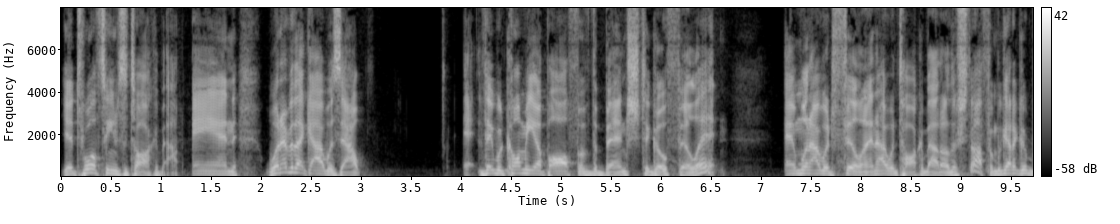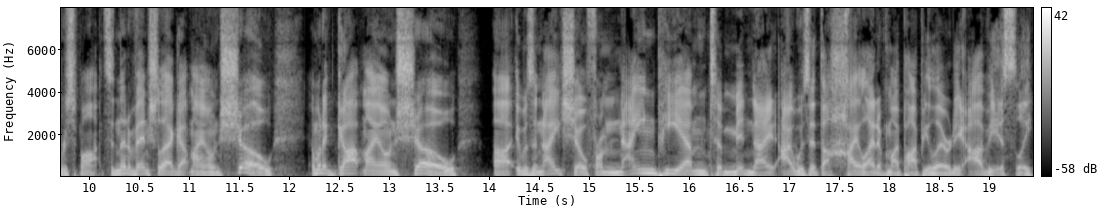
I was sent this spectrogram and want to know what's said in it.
You had 12 teams to talk about. And whenever that guy was out, they would call me up off of the bench to go fill in. And when I would fill in, I would talk about other stuff, and we got a good response. And then eventually, I got my own show. And when I got my own show, uh, it was a night show from 9 p.m. to midnight. I was at the highlight of my popularity, obviously.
